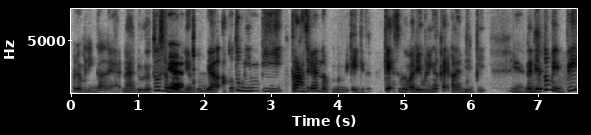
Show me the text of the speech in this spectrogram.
udah meninggal ya. Nah dulu tuh sebelum yeah. dia meninggal aku tuh mimpi. Pernah sih kalian mimpi kayak gitu? Kayak sebelum ada yang meninggal kayak kalian mimpi? Yeah. nah dia tuh mimpi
